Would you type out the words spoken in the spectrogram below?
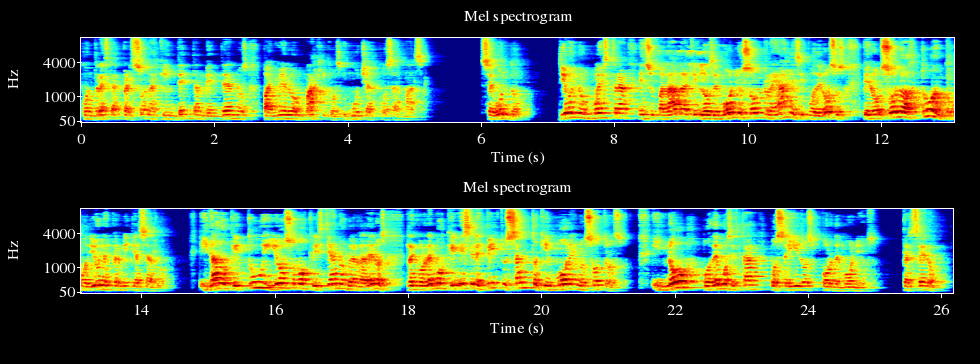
contra estas personas que intentan vendernos pañuelos mágicos y muchas cosas más. Segundo, Dios nos muestra en su palabra que los demonios son reales y poderosos, pero solo actúan como Dios les permite hacerlo. Y dado que tú y yo somos cristianos verdaderos, recordemos que es el Espíritu Santo quien mora en nosotros y no podemos estar poseídos por demonios. Tercero,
